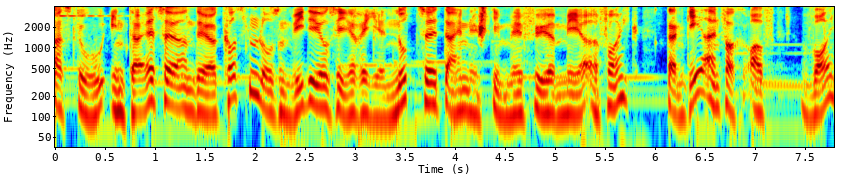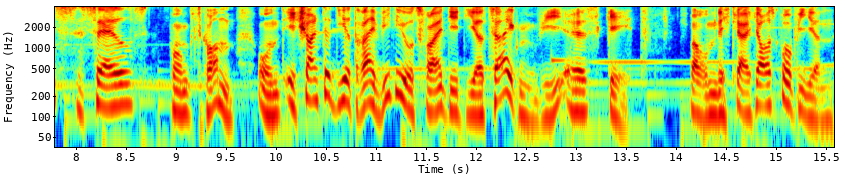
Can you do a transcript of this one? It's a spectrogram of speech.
Hast du Interesse an der kostenlosen Videoserie Nutze deine Stimme für mehr Erfolg? Dann geh einfach auf voicesales.com und ich schalte dir drei Videos frei, die dir zeigen, wie es geht. Warum nicht gleich ausprobieren?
